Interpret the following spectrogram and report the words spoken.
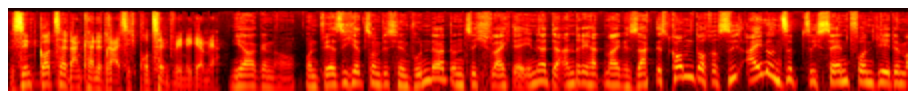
Es sind Gott sei Dank keine 30% weniger mehr. Ja, genau. Und wer sich jetzt so ein bisschen wundert und sich vielleicht erinnert, der André hat mal gesagt, es kommen doch 71 Cent von jedem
